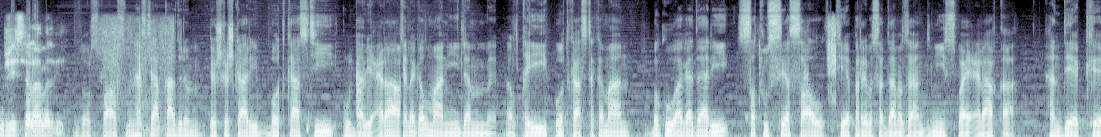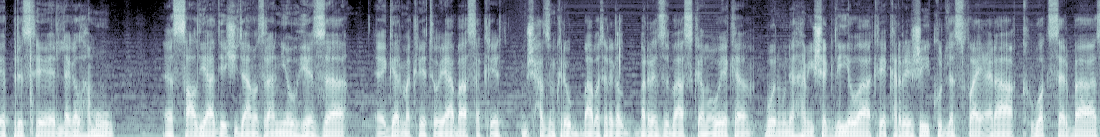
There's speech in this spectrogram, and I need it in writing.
بژی سەلامت بی زۆر سپاس من هەستیا قادرم پێشکەشکاری بۆتکاستی ڕووداوی عێراق کە لەگەڵمانی لەم ئەڵلقەی پۆتکاستەکەمان بەکو ئاگاداری 1 ساڵ تێپەڕێ بە سەردامەزاندنی سوپای عێراقا هەندێک پرس هەیە لەگەڵ هەموو ساڵیادێکی دامەزرانیە و هێزە گەرمەکرێتەوە یا باسەکرێت مش حەزم کرە و بابەتە لەگەڵ بەڕێز باسکەمەوەیە کە بۆ نمونە هەمیشە گلیەوە کرێ کە ڕێژەی کورد لە سوپای عێراق وەک سەرباز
